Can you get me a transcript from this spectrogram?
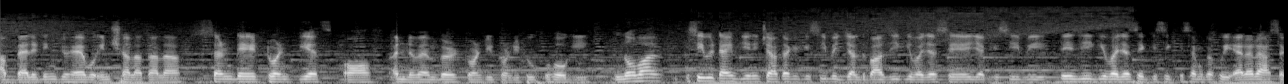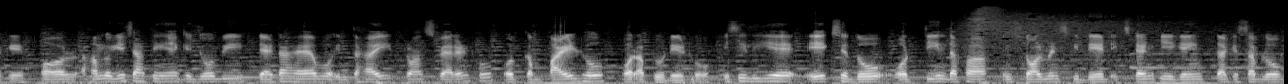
अब बैलेटिंग जो है वो इन ताला संडे ट्वेंटी ऑफ़ नवंबर 2022 को होगी। नोवा किसी भी टाइम ये नहीं चाहता कि किसी भी जल्दबाजी की वजह से या किसी भी तेज़ी की वजह से किसी किस्म का कोई एरर आ सके। और हम लोग ये चाहते हैं कि जो भी डाटा है वो इंतहाई ट्रांसपेरेंट हो और कंपाइल्ड हो और अप टू डेट हो। इसीलिए एक से दो और तीन दफ़ा इंस्टॉलमेंट्स की डेट एक्सटेंड की गई ताकि सब लोग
